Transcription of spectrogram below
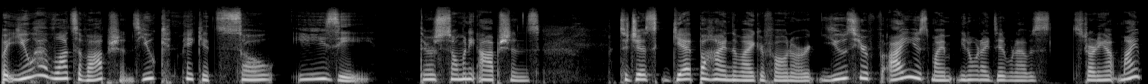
But you have lots of options. You can make it so easy. There are so many options to just get behind the microphone or use your I used my you know what I did when I was starting out my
